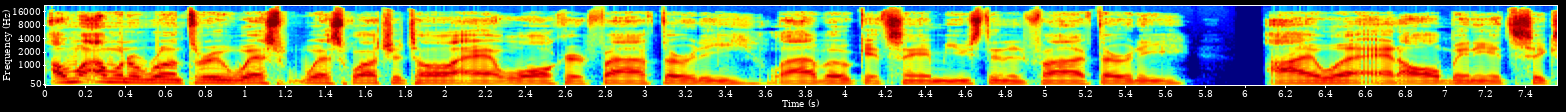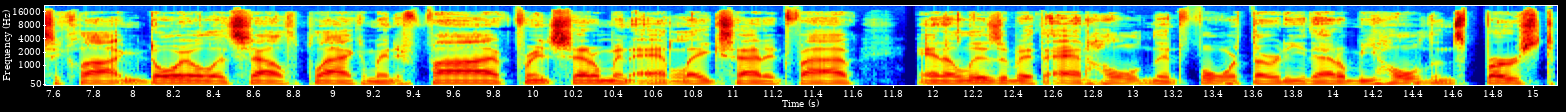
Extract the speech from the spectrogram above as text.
I'm going to run through West West Ouachita at Walker at 5:30, Live Oak at Sam Houston at 5:30, Iowa at Albany at six o'clock, Doyle at South Plaquemine at five, French Settlement at Lakeside at five, and Elizabeth at Holden at 4:30. That'll be Holden's first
